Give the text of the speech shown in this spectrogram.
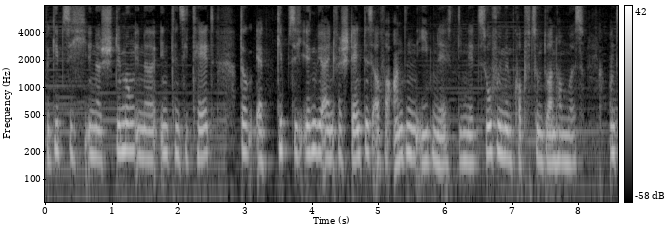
begibt sich in einer Stimmung, in einer Intensität. Da ergibt sich irgendwie ein Verständnis auf einer anderen Ebene, die nicht so viel mit dem Kopf zum tun haben muss. Und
